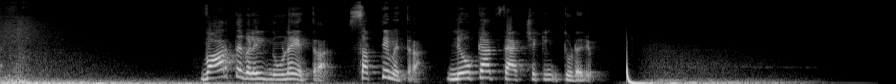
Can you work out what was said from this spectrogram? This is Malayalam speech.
വാർത്തകളിൽ നുണയെത്ര സത്യമെത്ര നോ ക്യാപ് ഫാക്ട് ചെക്കിംഗ് തുടരും.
